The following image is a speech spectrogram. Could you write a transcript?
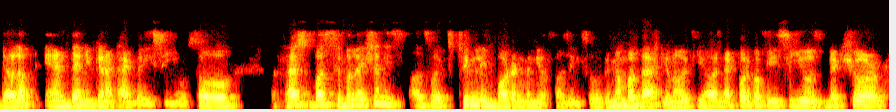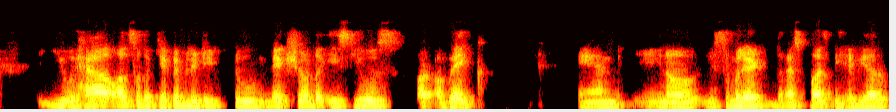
developed, and then you can attack the ECU. So rest bus simulation is also extremely important when you're fuzzing. So remember that, you know, if you have a network of ECUs, make sure you have also the capability to make sure the ECUs are awake. And, you know, you simulate the rest bus behavior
